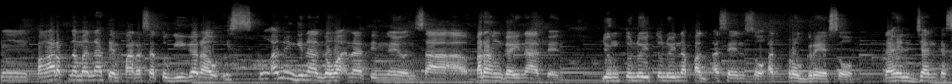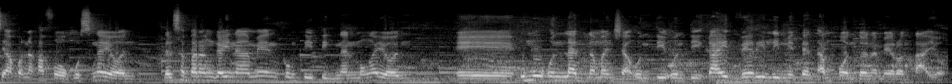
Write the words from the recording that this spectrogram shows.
Ang pangarap naman natin para sa Tugigaraw is kung ano yung ginagawa natin ngayon sa barangay natin, yung tuloy-tuloy na pag-asenso at progreso. Dahil dyan kasi ako nakafocus ngayon, dahil sa barangay namin, kung titignan mo ngayon, eh, umuunlad naman siya unti-unti kahit very limited ang pondo na meron tayo.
